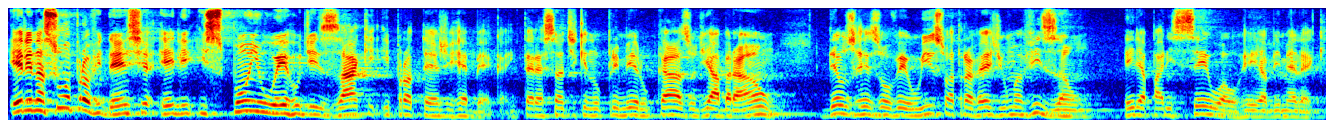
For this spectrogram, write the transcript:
ele, na sua providência, ele expõe o erro de Isaac e protege Rebeca. Interessante que no primeiro caso de Abraão, Deus resolveu isso através de uma visão. Ele apareceu ao rei Abimeleque.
